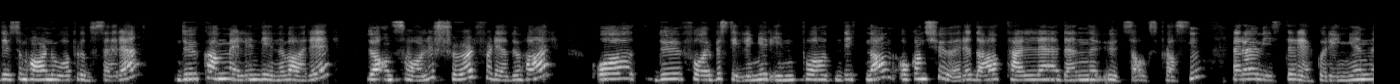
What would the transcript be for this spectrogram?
du som har noe å produsere, du kan melde inn dine varer. Du er ansvarlig sjøl for det du har. Og du får bestillinger inn på ditt navn og kan kjøre da til den utsalgsplassen. Her har jeg vist til Reko-ringen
